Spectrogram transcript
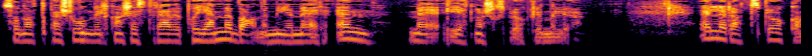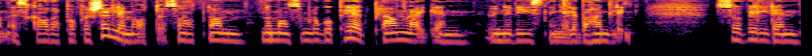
Sånn at personen vil kanskje streve på hjemmebane mye mer enn med, i et norskspråklig miljø. Eller at språkene er skada på forskjellig måte, sånn at man, når man som logoped planlegger en undervisning eller behandling, så vil den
